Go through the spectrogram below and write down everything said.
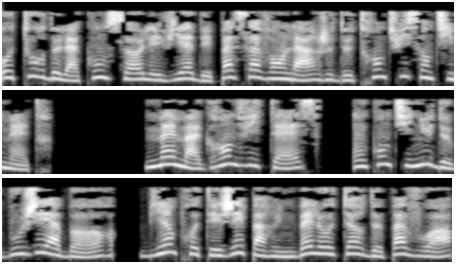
autour de la console et via des passes avant larges de 38 cm. Même à grande vitesse, on continue de bouger à bord, bien protégé par une belle hauteur de pavois,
